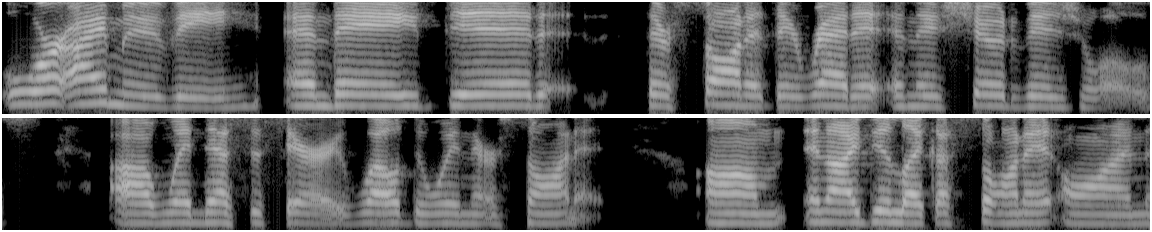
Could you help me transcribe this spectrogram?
or iMovie and they did their sonnet, they read it and they showed visuals uh, when necessary while doing their sonnet. Um, and I did like a sonnet on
